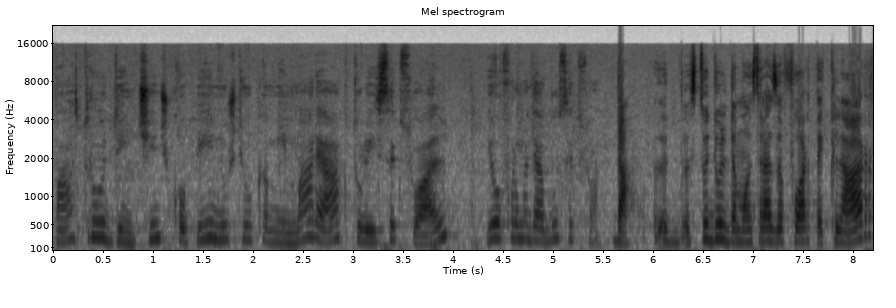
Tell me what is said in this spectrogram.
4 din 5 copii nu știu că mimarea actului sexual e o formă de abuz sexual. Da, studiul demonstrează foarte clar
